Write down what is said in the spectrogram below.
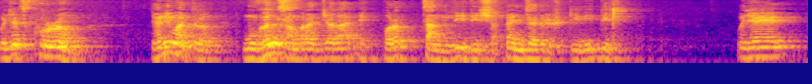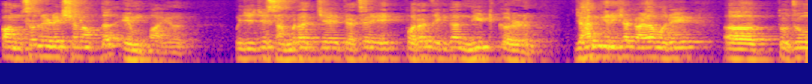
म्हणजेच खुर्रम. ह्यांनी मात्र मुघल साम्राज्याला एक परत चांगली दिशा त्यांच्या दृष्टीने दिली. म्हणजे कॉन्सोलिडेशन ऑफ द एम्पायर म्हणजे जे साम्राज्य आहे त्याचं एक परत एकदा नीट करणं. जहांगीरच्या काळामध्ये तो जो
